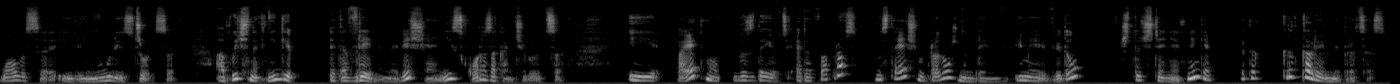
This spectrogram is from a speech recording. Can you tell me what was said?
Уоллеса или не из Джойса. Обычно книги это временные вещи, они скоро заканчиваются. И поэтому вы задаете этот вопрос в настоящем продолженном времени, имея в виду, что чтение книги – это кратковременный процесс,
